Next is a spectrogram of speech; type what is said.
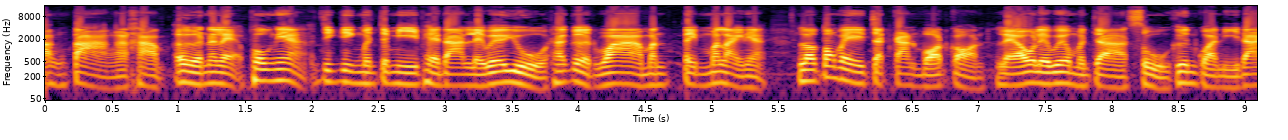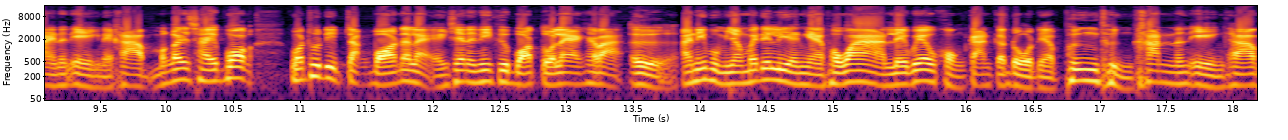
ต่างๆอะครับ เออ นั่นแหละ พวกเนี้ยจริง ๆ มันจะมีเพดานเลเวลอยู่ ถ้าเกิดว่ามันเต็มเมื่อไหร่เนี่ย เราต้องไปจัดการบอสก่อน แล้วเลเวลมันจะสูงขึ้นกว่านี้ได้นั่นเองนะครับ มันก็จะใช้พวกวัตถุดิบจากบอสนั่นแหละ อย่างเช่นอันนี้คือบอสตัวแรกใช่ป่ะ เออ อันนี้ผมยังไม่ได้เรียนไง เพราะว่าเลเวลของการกระโดดเนี่ยเพิ่งถึงขั้นนั่นเองครับ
